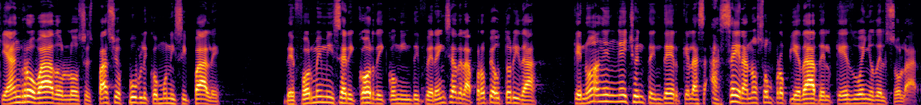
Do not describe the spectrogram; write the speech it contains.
que han robado los espacios públicos municipales de forma misericordia y con indiferencia de la propia autoridad, que no han hecho entender que las aceras no son propiedad del que es dueño del solar.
